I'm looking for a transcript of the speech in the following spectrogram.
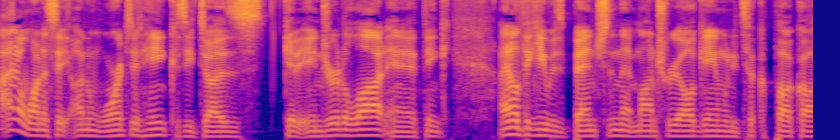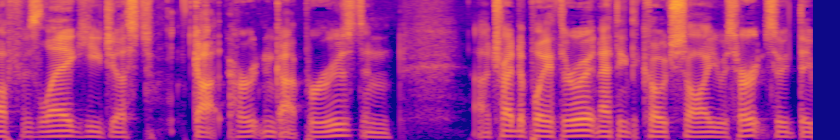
I don't want to say unwarranted hate because he does get injured a lot, and I think I don't think he was benched in that Montreal game when he took a puck off his leg. He just got hurt and got bruised, and uh, tried to play through it, and I think the coach saw he was hurt, so they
